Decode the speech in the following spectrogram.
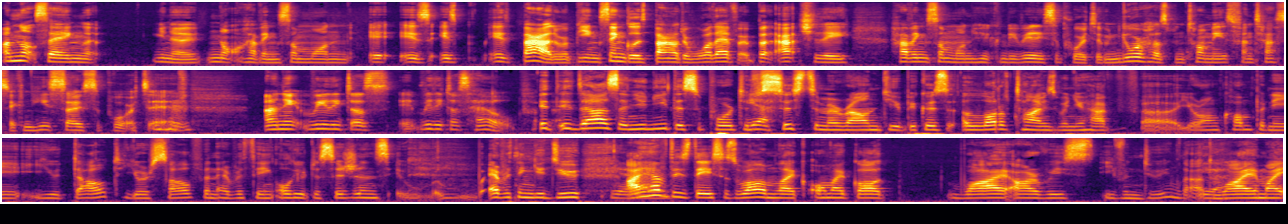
i'm not saying that you know not having someone is is is bad or being single is bad or whatever but actually having someone who can be really supportive and your husband tommy is fantastic and he's so supportive and it really does it really does help It, it does, and you need a supportive Yeah. system around you because a lot of times when you have uh, your own company, you doubt yourself and everything, all your decisions, everything you do. I have these days as well. I'm like, oh my god, why are we even doing that? Yeah. Why am I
